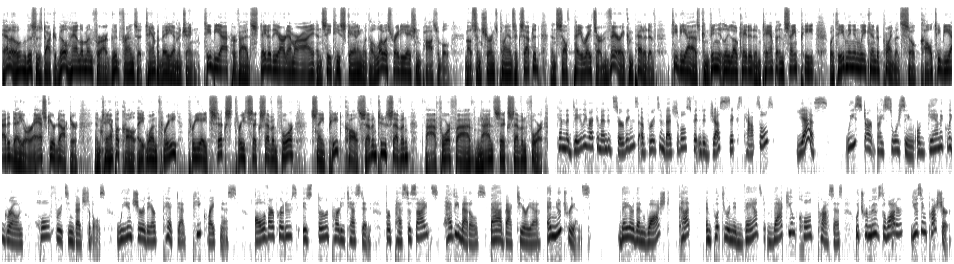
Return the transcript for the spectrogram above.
Hello, this is Dr. Bill Handelman for our good friends at Tampa Bay Imaging. TBI provides state of the art MRI and CT scanning with the lowest radiation possible. Most insurance plans accepted, and self pay rates are very competitive. TBI is conveniently located in Tampa and St. Pete with evening and weekend appointments, so call TBI today or ask your doctor. In Tampa, call 813 386 3674. St. Pete, call 727 545 9674. Can the daily recommended servings of fruits and vegetables fit into just six capsules? Yes. We start by sourcing organically grown whole fruits and vegetables. We ensure they are picked at peak ripeness. All of our produce is third party tested for pesticides, heavy metals, bad bacteria, and nutrients. They are then washed, cut, and put through an advanced vacuum cold process which removes the water using pressure.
